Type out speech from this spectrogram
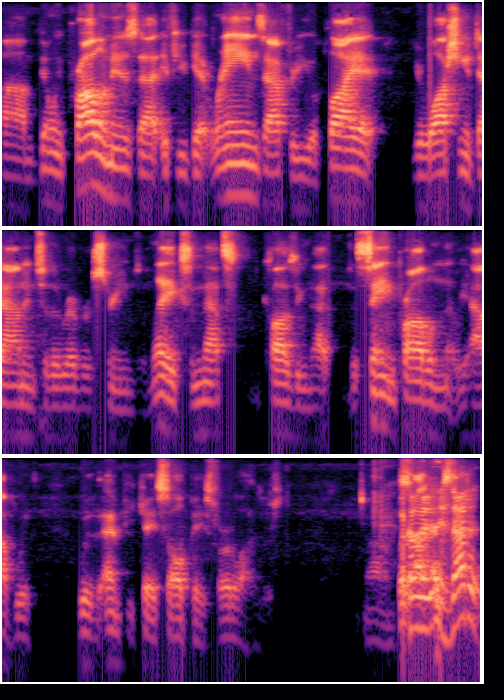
Um, the only problem is that if you get rains after you apply it, you're washing it down into the rivers, streams, and lakes, and that's causing that the same problem that we have with with NPK salt-based fertilizers. Um, so I, is that a,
